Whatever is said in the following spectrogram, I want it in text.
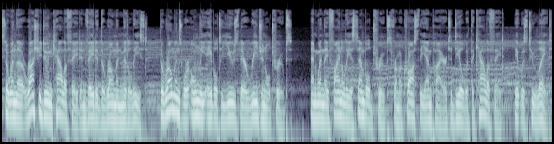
So when the Rashidun Caliphate invaded the Roman Middle East, the Romans were only able to use their regional troops, and when they finally assembled troops from across the empire to deal with the Caliphate, it was too late.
